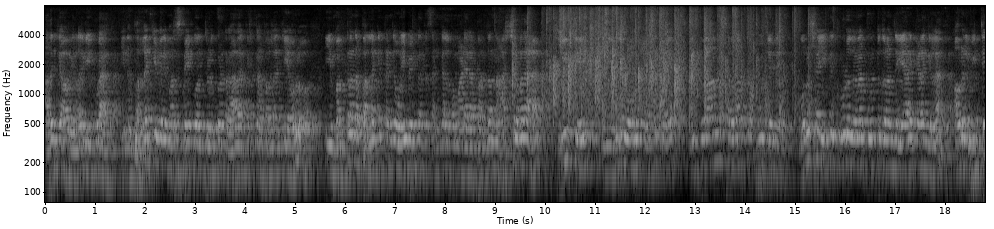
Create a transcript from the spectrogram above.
ಅದಕ್ಕೆ ಅವರೆಲ್ಲರಿಗೂ ಕೂಡ ಇನ್ನು ಪಲ್ಲಕ್ಕಿ ಮೇಲೆ ಮರೆಸ್ಬೇಕು ಅಂತ ತಿಳ್ಕೊಂಡು ರಾಧಾಕೃಷ್ಣ ಪಲ್ಲಕ್ಕಿ ಅವರು ಈ ಮಕ್ಕಳನ್ನ ಪಲ್ಲಕ್ಕಿ ತಂಗ ಒಯ್ಬೇಕಂತ ಸಂಕಲ್ಪ ಮಾಡ್ಯಾರಪ್ಪ ಅಂತ ಆಶ್ರಮದ ಕೀರ್ತಿ ವಿದ್ವಾನ್ ಸರ್ವತ್ರ ಪೂಜ್ಯತೆ. ಮನುಷ್ಯ ಈಗ ಕೂಡುದನ ಕುಂಟುದನ ಅಂತ ಯಾರ ಕೇಳಂಗಿಲ್ಲ, ಅವರಲ್ಲಿ ವಿದ್ಯೆ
